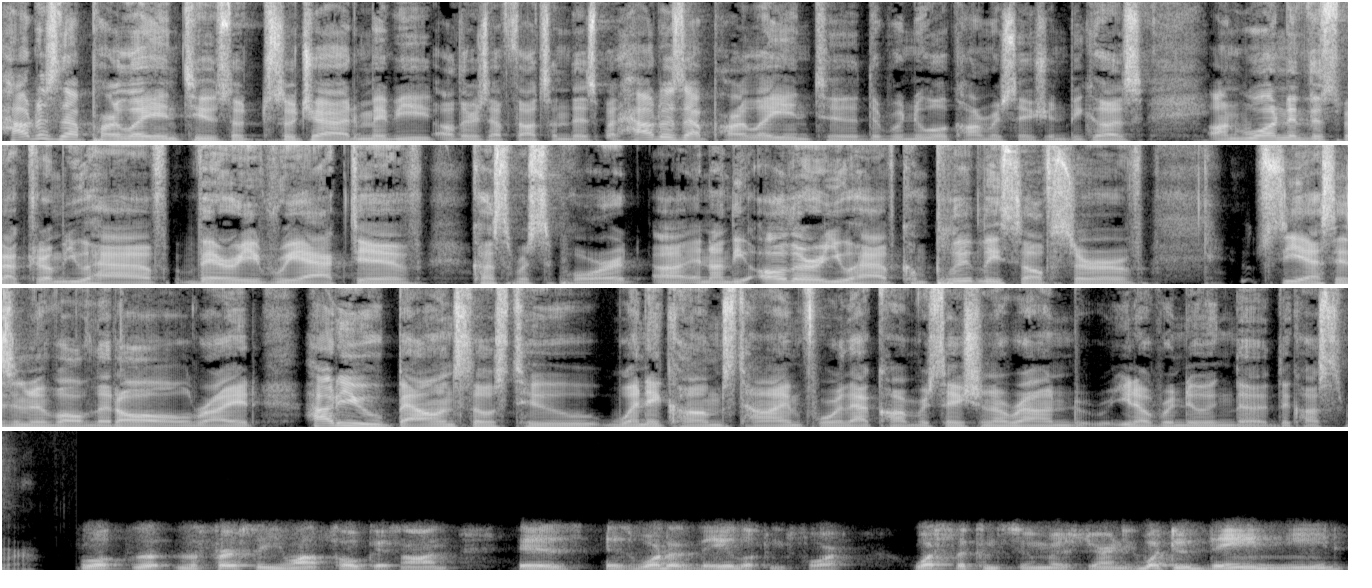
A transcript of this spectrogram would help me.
How does that parlay into so so Chad? Maybe others have thoughts on this, but how does that parlay into the renewal conversation? Because on one end of the spectrum, you have very reactive customer support, uh, and on the other, you have completely self-serve. CS isn't involved at all, right? How do you balance those two when it comes time for that conversation around you know renewing the the customer? Well, the, the first thing you want to focus on is is what are they looking for? What's the consumer's journey? What do they need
